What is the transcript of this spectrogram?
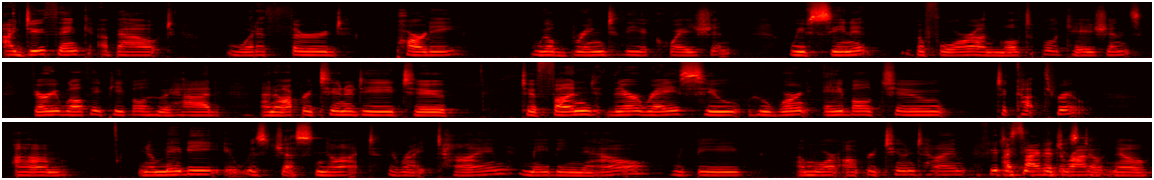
I do think about what a third party will bring to the equation. We've seen it before on multiple occasions. Very wealthy people who had an opportunity to to fund their race who who weren't able to to cut through. Um, you know, maybe it was just not the right time. Maybe now would be a more opportune time. If he decided to run, don't know.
